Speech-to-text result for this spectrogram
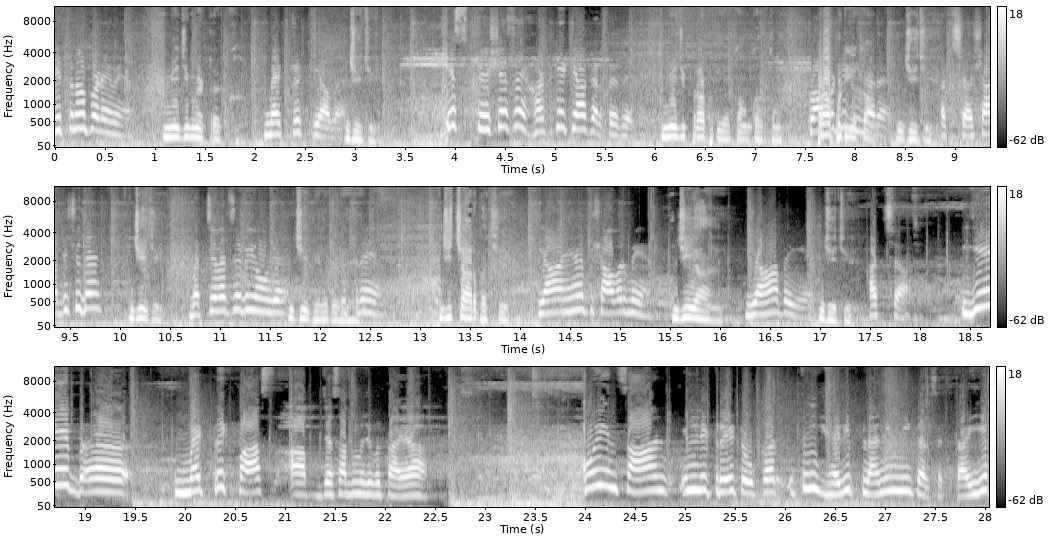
कितना पढ़े हुए हैं? मैं जी मैट्रिक मैट्रिक किया हुआ है। जी जी। इस पेशे से हट के क्या करते थे? मैं जी प्रॉपर्टी का काम करता हूँ। काम। है? जी जी। अच्छा शादीशुदा है? जी जी। बच्चे बच्चे भी होंगे? जी बिल्कुल कितने हैं? जी चार बच्चे। यहाँ आए हैं पिशावर में हैं? जी यहाँ है। यहाँ पे ही हैं? जी जी। अच्छा। ये मैट्रिक पास आप जैसा आपने मुझे बताया कोई इंसान इनलिटरेट होकर इतनी हैवी प्लानिंग नहीं कर सकता। ये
